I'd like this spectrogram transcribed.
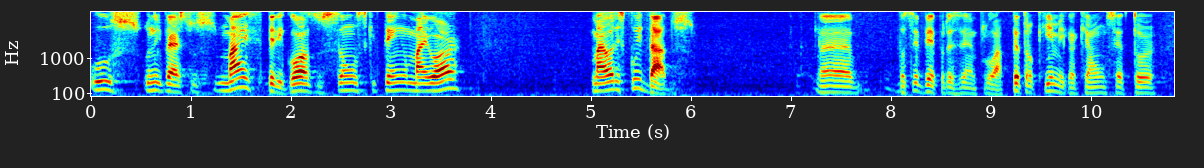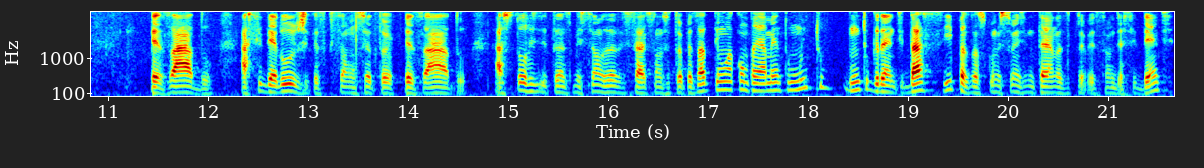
os universos mais perigosos são os que têm maior, maiores cuidados. É, você vê, por exemplo, a petroquímica, que é um setor pesado, as siderúrgicas, que são um setor pesado, as torres de transmissão que são um setor pesado, tem um acompanhamento muito, muito grande das CIPAs, das Comissões Internas de Prevenção de Acidentes,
